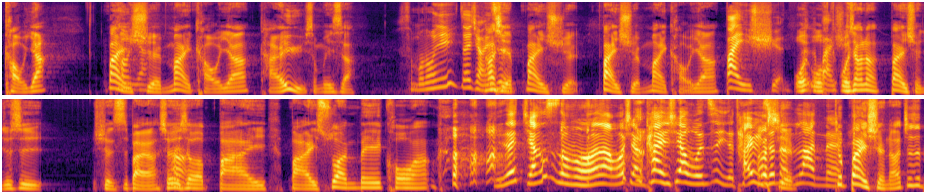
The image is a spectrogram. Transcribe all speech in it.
烤鸭，败选卖烤鸭，台语什么意思啊？什么东西？再讲一次。他写败选。败选卖烤鸭，败选，我我我想想败选就是选失败啊，所以说百百算杯扣啊。你在讲什么啊？我想看一下文字，你的台语真的很烂呢。就败选啊，就是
